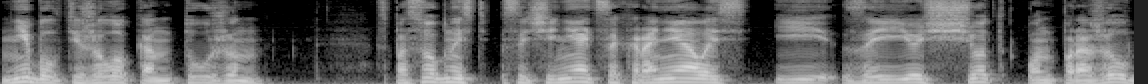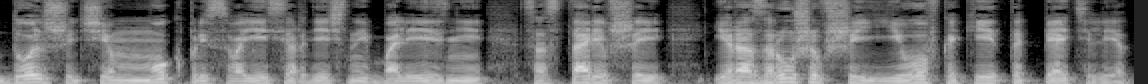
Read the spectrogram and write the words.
не был тяжело контужен, Способность сочинять сохранялась, и за ее счет он прожил дольше, чем мог при своей сердечной болезни, состарившей и разрушившей его в какие-то пять лет.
